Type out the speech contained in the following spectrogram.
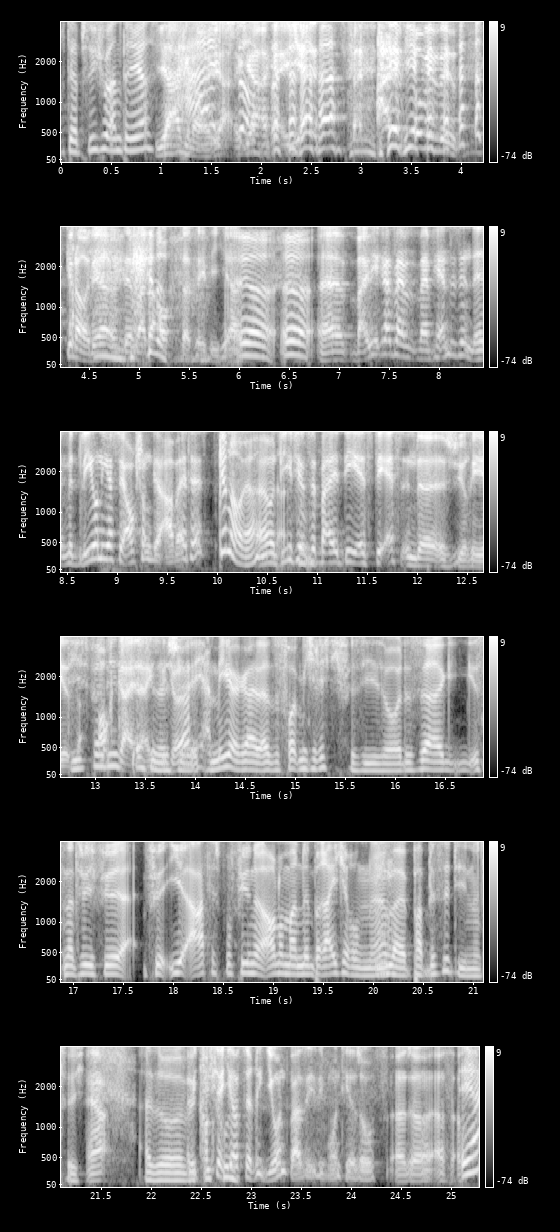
auch der Psycho-Andreas? Ja, genau. Halt, Ja, ja, yes. Alles so, wie es ist. Genau, der, der war da auch tatsächlich, ja. Ja, ja. Äh, weil wir gerade beim, beim Fernsehen sind, äh, mit Leonie hast du ja auch schon gearbeitet. Genau, ja. Äh, und die ist jetzt bei DSDS in der Jury. Ist, Die ist bei auch DSDS geil eigentlich, oder? Ja, mega geil. Also freut mich richtig für sie. So. Das ist, ja, ist natürlich für, für ihr Artist-Profil auch nochmal eine Bereicherung, ne? Weil Publicity natürlich. Mhm. Ja. Also Die kommt ja cool. hier aus der Region quasi, die wohnt hier so, also aus, aus Ja,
